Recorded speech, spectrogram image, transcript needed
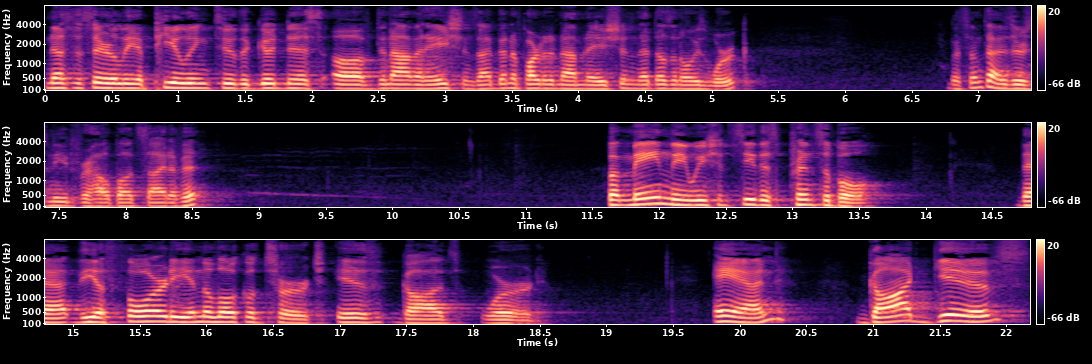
necessarily appealing to the goodness of denominations. I've been a part of a denomination, that doesn't always work. But sometimes there's need for help outside of it. But mainly, we should see this principle that the authority in the local church is God's word. And God gives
